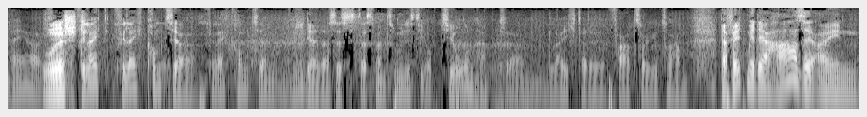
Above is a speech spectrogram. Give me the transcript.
Naja, Wurscht. vielleicht, vielleicht kommt's ja, vielleicht kommt's ja wieder, dass es, dass man zumindest die Option hat, ähm, leichtere Fahrzeuge zu haben. Da fällt mir der Hase ein,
